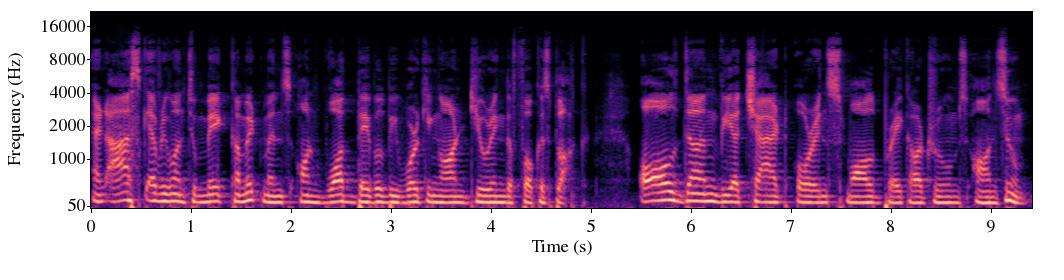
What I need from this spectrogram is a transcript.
and ask everyone to make commitments on what they will be working on during the focus block. All done via chat or in small breakout rooms on Zoom.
